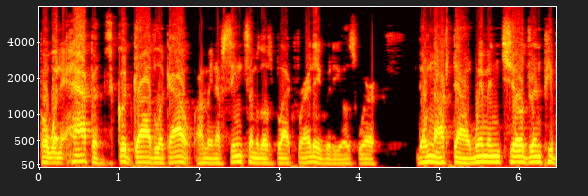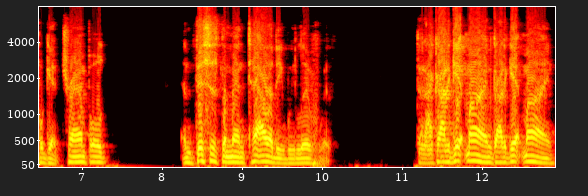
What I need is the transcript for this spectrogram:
But when it happens, good God, look out. I mean, I've seen some of those Black Friday videos where they'll knock down women, children, people get trampled. And this is the mentality we live with. That I gotta get mine, gotta get mine.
